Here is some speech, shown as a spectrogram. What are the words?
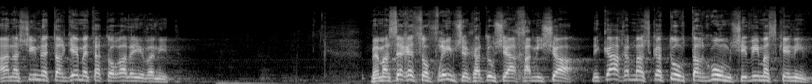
אנשים לתרגם את התורה ליוונית. במסכת סופרים שכתוב שהיה חמישה, ניקח את מה שכתוב, תרגום 70 הזקנים.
